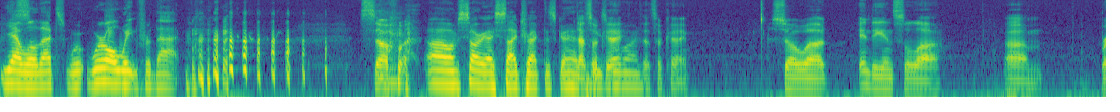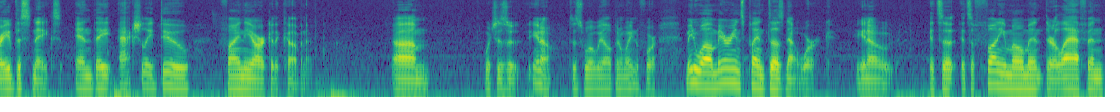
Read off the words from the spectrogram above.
Yeah. Well, that's we're we're all waiting for that. So Oh, I'm sorry, I sidetracked this. Go ahead. that's please okay. That's okay. So uh, Indy and Sallah um, brave the snakes, and they actually do find the Ark of the Covenant, um, which is a, you know this is what we all been waiting for. Meanwhile, Marion's plan does not work. You know, it's a it's a funny moment. They're laughing.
